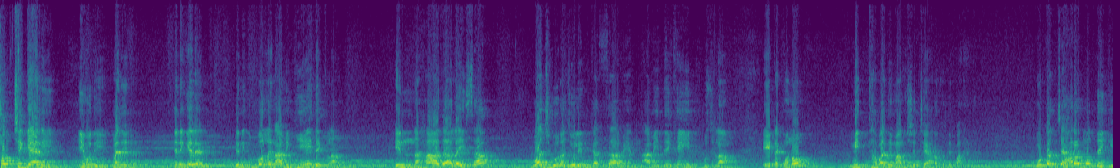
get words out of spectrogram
সবচেয়ে জ্ঞানী ইহুদি, মদিনা। তিনি গেলেন, তিনি বললেন, আমি গিয়েই দেখলাম ইন হাদা লাইসা ওয়াজহু রাজুলিন কাযাবিন আমি দেখেই বুঝলাম, এটা কোনো মিথ্যাবাদী মানুষের চেহারা হতে পারে না। গোটা চেহারার মধ্যেই কি?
